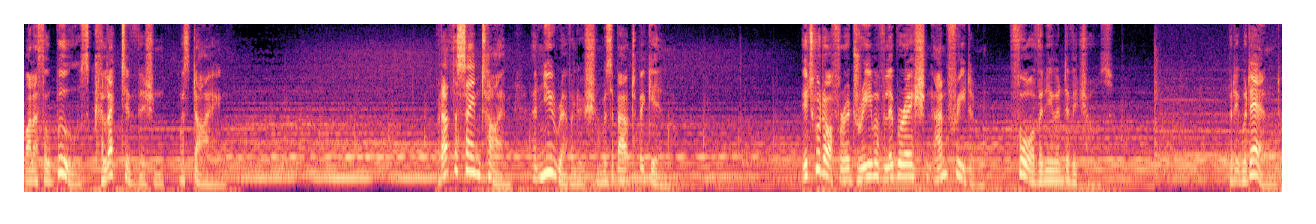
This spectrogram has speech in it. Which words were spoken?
while Ethel Boole's collective vision was dying. But at the same time, a new revolution was about to begin. It would offer a dream of liberation and freedom for the new individuals. But it would end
